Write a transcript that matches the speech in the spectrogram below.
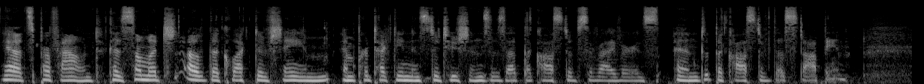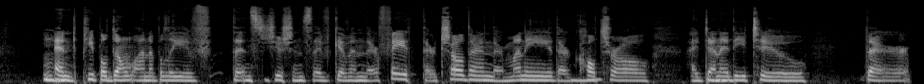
Yeah, it's profound because so much of the collective shame and protecting institutions is at the cost of survivors and the cost of the stopping. Mm-hmm. And people don't want to believe the institutions they've given their faith, their children, their money, their mm-hmm. cultural identity mm-hmm. to, their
